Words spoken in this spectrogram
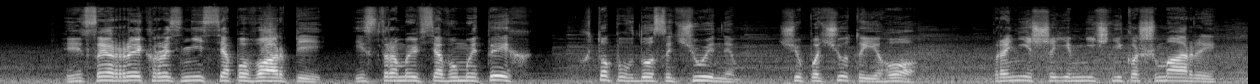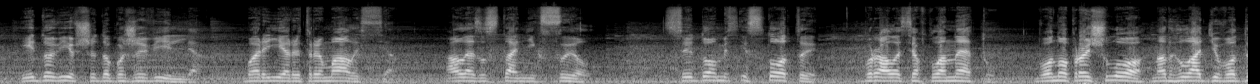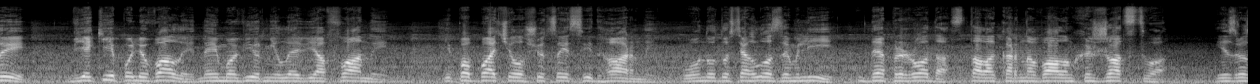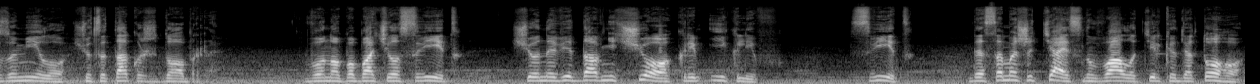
І цей рик рознісся по варпі і стромився в уми тих, хто був досить чуйним, щоб почути його, принісши їм нічні кошмари і довівши до божевілля. Бар'єри трималися, але з останніх сил. Свідомість істоти вбралася в планету. Воно пройшло над гладдю води, в якій полювали неймовірні левіафани, і побачило, що цей світ гарний. Воно досягло землі, де природа стала карнавалом хижацтва, і зрозуміло, що це також добре. Воно побачило світ, що не віддав нічого, крім іклів. Світ, де саме життя існувало тільки для того,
